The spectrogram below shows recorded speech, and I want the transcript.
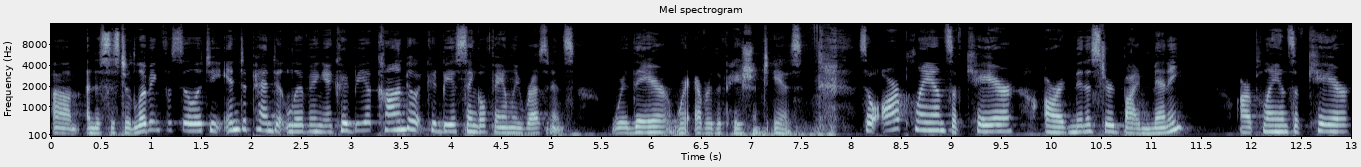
um, an assisted living facility, independent living. It could be a condo. It could be a single family residence. We're there wherever the patient is. So our plans of care are administered by many. Our plans of care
